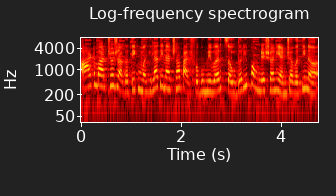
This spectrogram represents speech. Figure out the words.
आठ मार्च जागतिक महिला दिनाच्या पार्श्वभूमीवर चौधरी फाउंडेशन यांच्या वतीनं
